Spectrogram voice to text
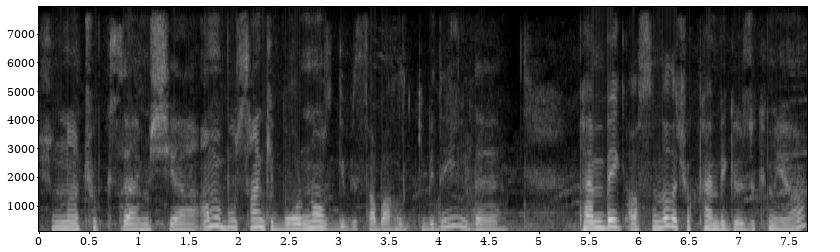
Şunlar çok güzelmiş ya. Ama bu sanki bornoz gibi, sabahlık gibi değil de. Pembe aslında da çok pembe gözükmüyor.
